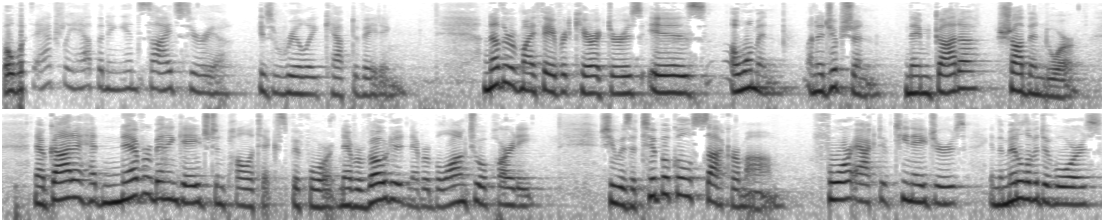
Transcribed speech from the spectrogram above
But what's actually happening inside Syria is really captivating. Another of my favorite characters is a woman, an Egyptian, named Ghada Shahbender. Now, Ghada had never been engaged in politics before, never voted, never belonged to a party. She was a typical soccer mom, four active teenagers in the middle of a divorce,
